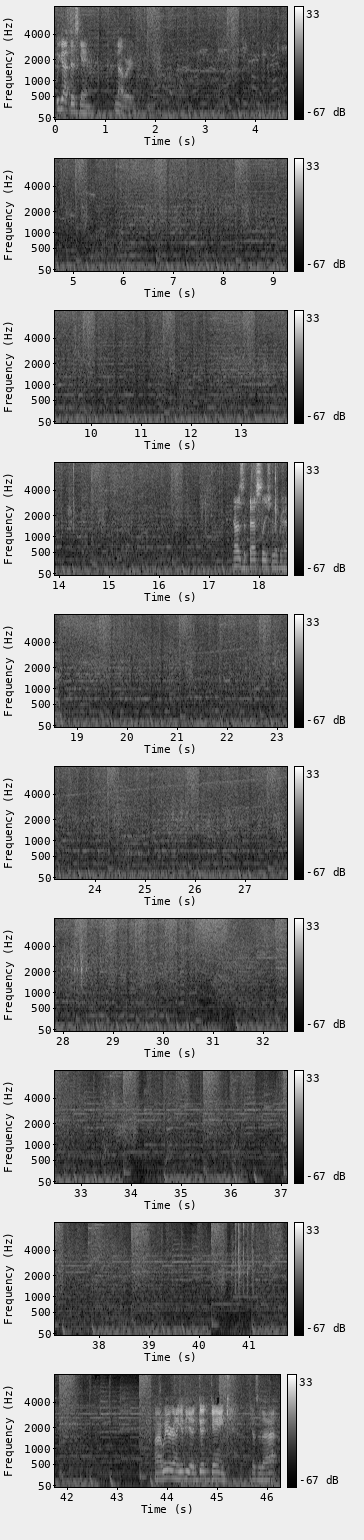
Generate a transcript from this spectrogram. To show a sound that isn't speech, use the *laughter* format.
We got this game. I'm not worried. That was the best leash I've ever had. Alright, we are going to give you a good gank because of that.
